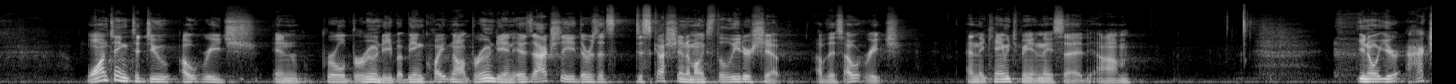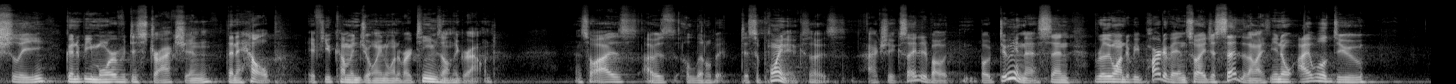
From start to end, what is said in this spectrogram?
wanting to do outreach in rural Burundi, but being quite not Burundian, is actually there was a discussion amongst the leadership of this outreach. And they came to me and they said, um, You know, you're actually going to be more of a distraction than a help if you come and join one of our teams on the ground. And so I was, I was a little bit disappointed because I was actually excited about, about doing this and really wanted to be part of it. And so I just said to them, You know, I will do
